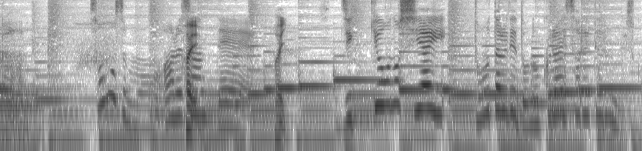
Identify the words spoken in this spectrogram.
か？そもそも R さんって、はい。実況の試合トータルでどのくらいされてるんですか？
